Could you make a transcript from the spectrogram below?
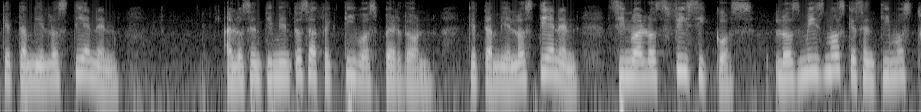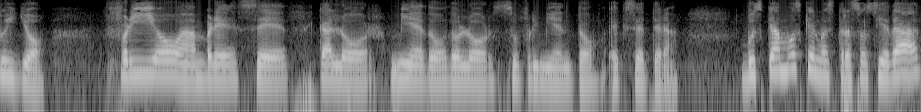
que también los tienen, a los sentimientos afectivos, perdón, que también los tienen, sino a los físicos, los mismos que sentimos tú y yo. Frío, hambre, sed, calor, miedo, dolor, sufrimiento, etc. Buscamos que nuestra sociedad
